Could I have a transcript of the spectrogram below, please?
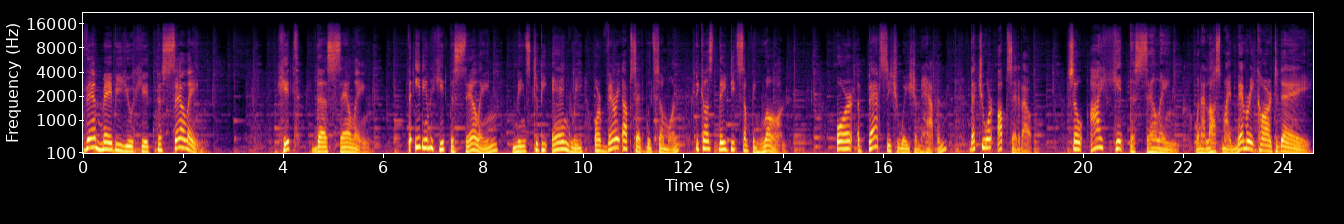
then maybe you hit the ceiling. Hit the ceiling. The idiom hit the ceiling means to be angry or very upset with someone because they did something wrong. Or a bad situation happened that you are upset about. So I hit the ceiling when I lost my memory card today.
